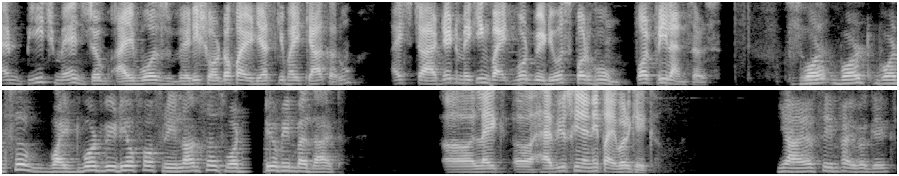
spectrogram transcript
and beach में I was very short of ideas कि भाई क्या करूँ, I started making whiteboard videos for whom? For freelancers. What what what's a whiteboard video for freelancers? What do you mean by that? Uh, like, have you seen any Fiverr gig? Yeah, I have seen Fiverr gigs.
